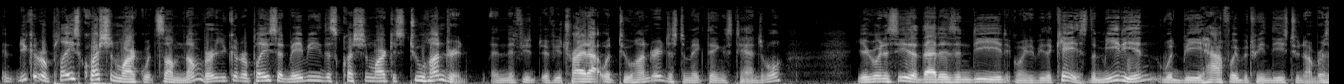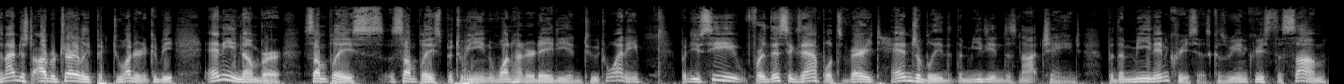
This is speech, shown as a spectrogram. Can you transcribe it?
you could replace question mark with some number. You could replace it. Maybe this question mark is 200. And if you if you try it out with 200 just to make things tangible, you're going to see that that is indeed going to be the case. The median would be halfway between these two numbers, and I've just arbitrarily picked 200. It could be any number, someplace, someplace between 180 and 220. But you see, for this example, it's very tangibly that the median does not change, but the mean increases because we increase the sum.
